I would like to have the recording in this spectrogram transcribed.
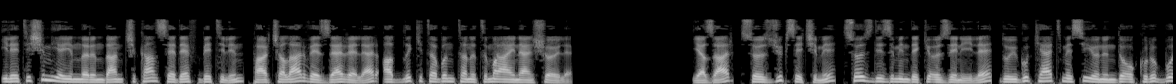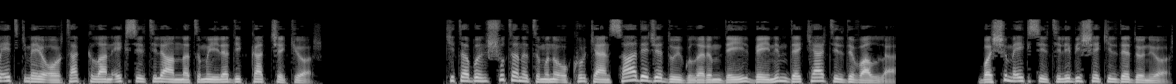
İletişim yayınlarından çıkan Sedef Betil'in, Parçalar ve Zerreler, adlı kitabın tanıtımı aynen şöyle. Yazar, sözcük seçimi, söz dizimindeki özeniyle, duygu kertmesi yönünde okuru bu etkimeye ortak kılan eksiltili anlatımıyla dikkat çekiyor. Kitabın şu tanıtımını okurken sadece duygularım değil beynim de kertildi valla. Başım eksiltili bir şekilde dönüyor.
